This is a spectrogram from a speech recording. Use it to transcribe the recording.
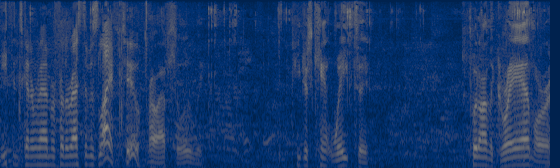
Ethan's going to remember for the rest of his life, too. Oh, absolutely. He just can't wait to put on the gram or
